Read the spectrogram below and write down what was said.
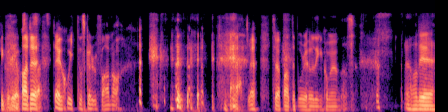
Fick vi det också. Ja, det, den skiten ska du fan ha. Jäklar, tror jag inte bor i Huddinge kommun alltså. Ja, det,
